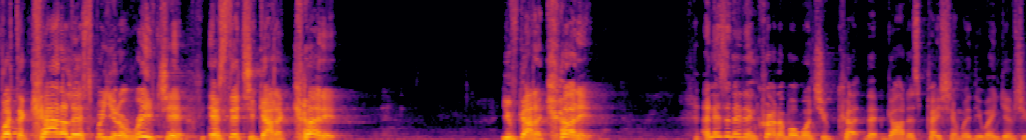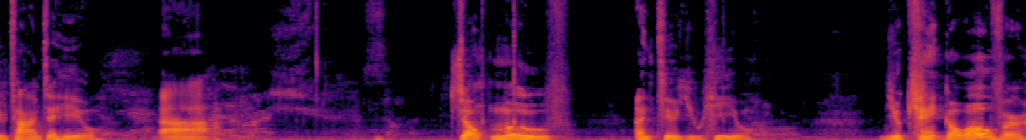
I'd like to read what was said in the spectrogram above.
But the catalyst for you to reach it is that you got to cut it. You've got to cut it. And isn't it incredible once you cut that God is patient with you and gives you time to heal? Ah. Don't move until you heal. You can't go over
